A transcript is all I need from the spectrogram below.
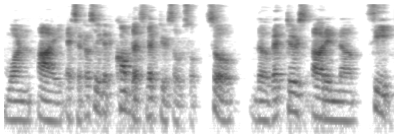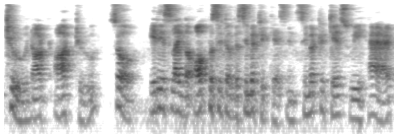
1 i, etc. So you get complex vectors also. So the vectors are in uh, C2, not R2. So it is like the opposite of the symmetric case. In symmetric case, we had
